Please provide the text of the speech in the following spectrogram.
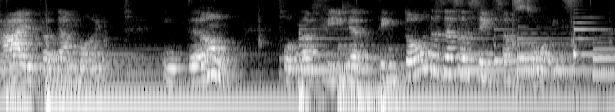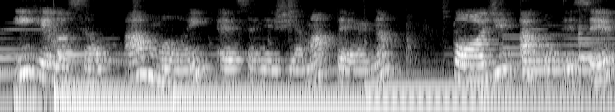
raiva da mãe. Então, quando a filha tem todas essas sensações em relação à mãe, essa energia materna, pode acontecer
